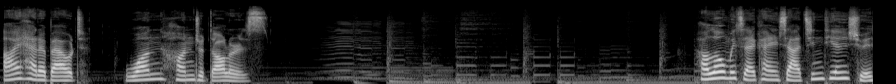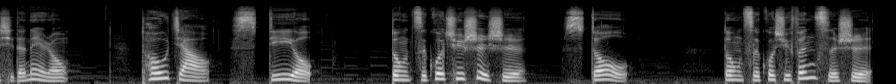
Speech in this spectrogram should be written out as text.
I had about one hundred dollars. 好了，我们一起来看一下今天学习的内容。偷叫 steal。 动词过去式是 stole，动词过去分词是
